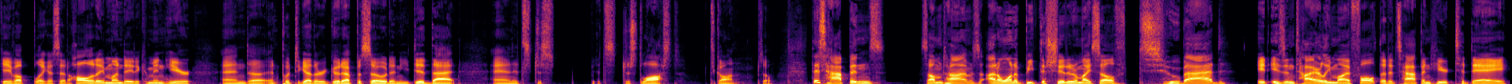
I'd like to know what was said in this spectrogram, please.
Gave up, like I said, a holiday Monday to come in here and uh, and put together a good episode, and he did that, and it's just it's just lost. It's gone. So this happens sometimes. I don't want to beat the shit out of myself too bad. It is entirely my fault that it's happened here today.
